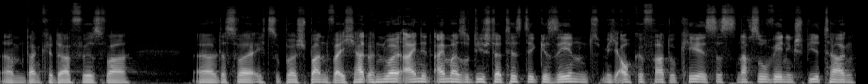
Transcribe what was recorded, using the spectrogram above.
Ähm, danke dafür. Es war, äh, das war echt super spannend, weil ich hatte nur eine, einmal so die Statistik gesehen und mich auch gefragt, okay, ist es nach so wenig Spieltagen,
